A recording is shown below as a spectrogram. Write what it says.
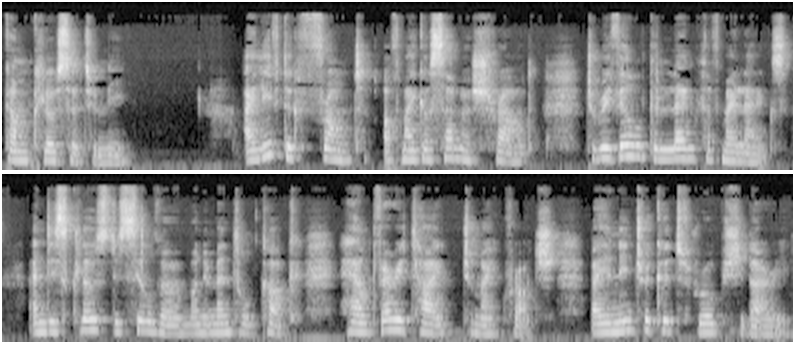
Come closer to me. I lift the front of my gossamer shroud to reveal the length of my legs and disclose the silver monumental cock held very tight to my crotch by an intricate rope shibari.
